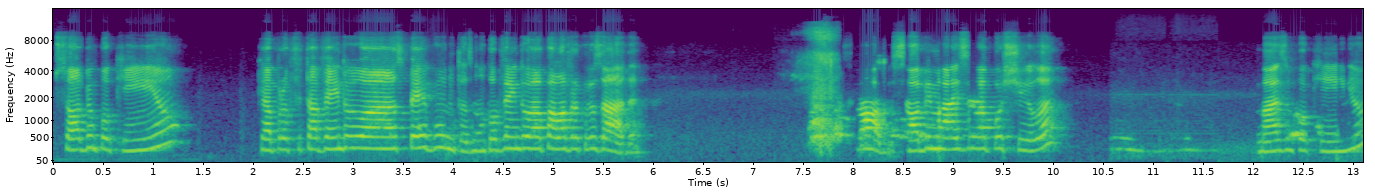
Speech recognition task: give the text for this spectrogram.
Sobe um pouquinho que a prof tá vendo as perguntas, não tô vendo a palavra cruzada. Sobe, sobe mais a apostila. Mais um pouquinho.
